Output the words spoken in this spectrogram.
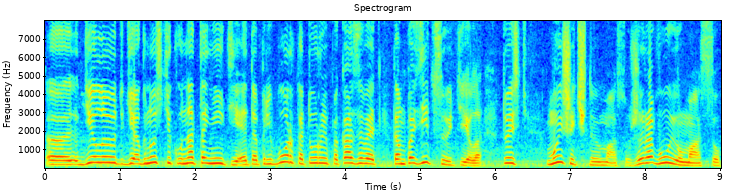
э, делают диагностику на тоните. Это прибор, который показывает композицию тела, то есть мышечную массу, жировую массу,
